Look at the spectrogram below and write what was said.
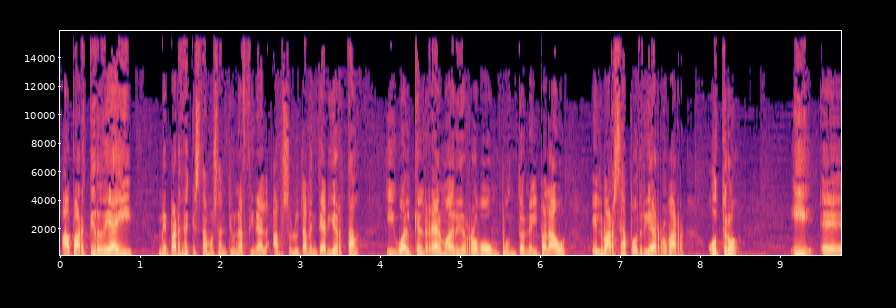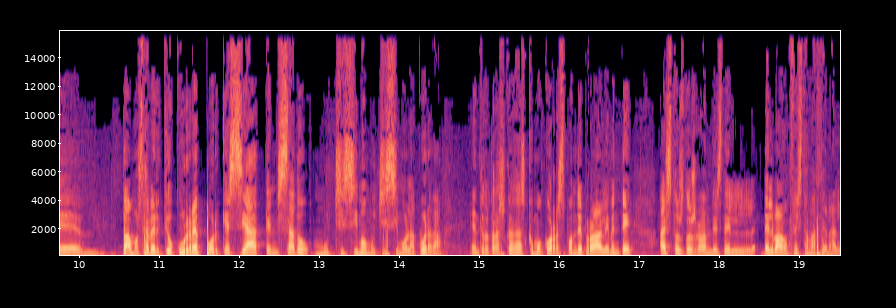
A partir de ahí, me parece que estamos ante una final absolutamente abierta, igual que el Real Madrid robó un punto en el Palau, el Barça podría robar otro y eh, vamos a ver qué ocurre porque se ha tensado muchísimo, muchísimo la cuerda. Entre otras cosas, como corresponde probablemente a estos dos grandes del, del baloncesto nacional.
